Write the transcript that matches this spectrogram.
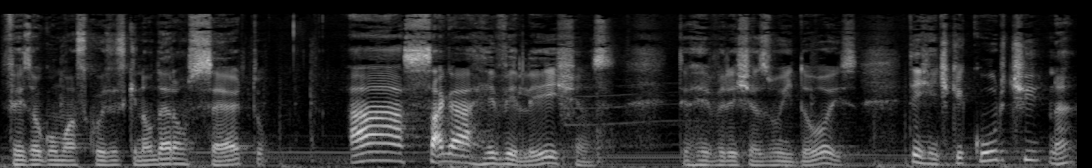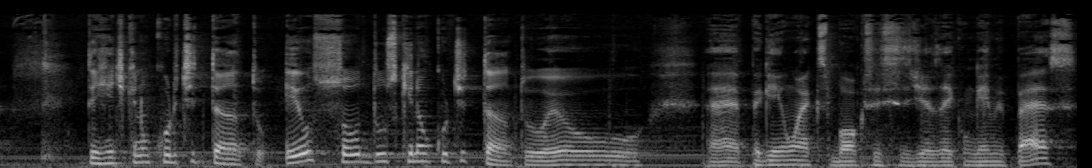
fez algumas coisas que não deram certo. A saga Revelations, tem Revelations 1 e 2, tem gente que curte, né? Tem gente que não curte tanto. Eu sou dos que não curte tanto. Eu é, peguei um Xbox esses dias aí com Game Pass.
